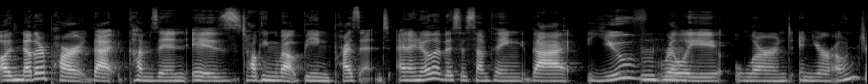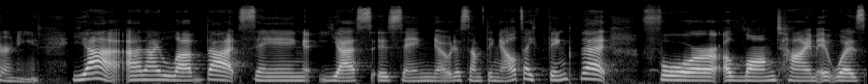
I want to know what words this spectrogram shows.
another part that comes in is talking about being present. And I know that this is something that you've mm-hmm. really learned in your own journey. Yeah. And I love that saying yes is saying no to something else. I think that for a long time, it was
